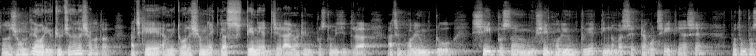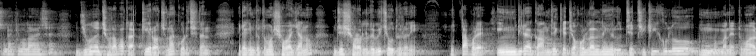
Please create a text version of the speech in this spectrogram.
তোমাদের সকলকে আমার ইউটিউব চ্যানেলে স্বাগত। আজকে আমি তোমাদের সামনে ক্লাস টেনের যে রায়মার্টিন প্রশ্নবিচিত্রা আছে ভলিউম টু সেই প্রশ্ন, সেই ভলিউম টু এর তিন নম্বর সেটটা করছি ইতিহাসে। প্রথম প্রশ্নটা কী বলা হয়েছে? জীবনের ঝরাপাতা কে রচনা করেছিলেন? এটা কিন্তু তোমার সবাই জানো যে সরলদেবী চৌধুরানী। তারপরে ইন্দিরা গান্ধীকে জওহরলাল নেহরু যে চিঠিগুলো মানে তোমার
